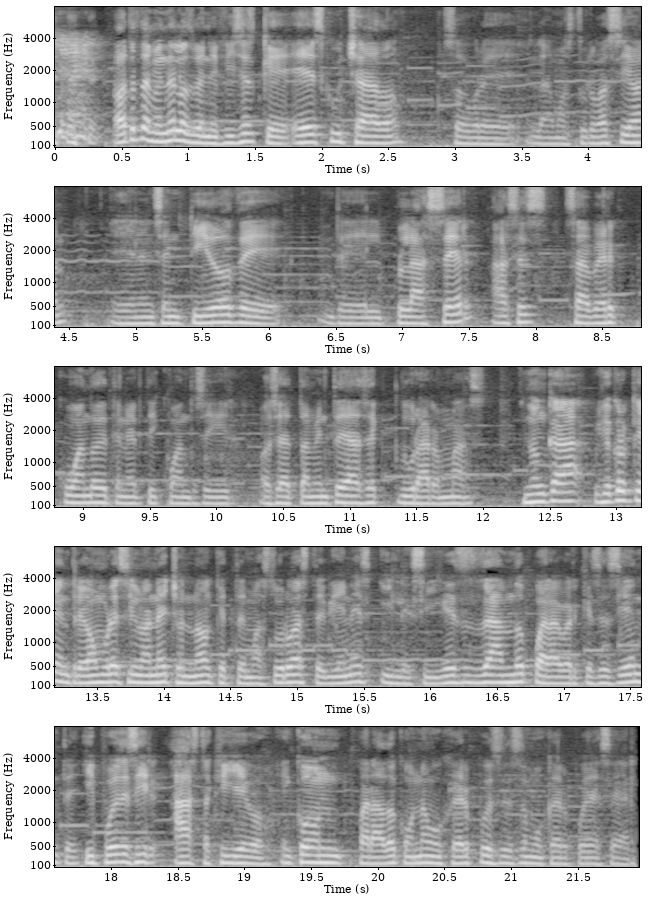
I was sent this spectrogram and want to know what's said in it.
Otro también de los beneficios que he escuchado sobre la masturbación, en el sentido de del placer, haces saber cuándo detenerte y cuándo seguir. O sea, también te hace durar más. Nunca, yo creo que entre hombres sí lo han hecho, ¿no? Que te masturbas, te vienes y le sigues dando para ver qué se siente. Y puedes decir, hasta aquí llego. Y comparado con una mujer, pues esa mujer puede ser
